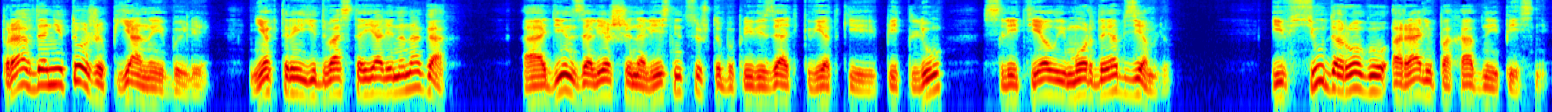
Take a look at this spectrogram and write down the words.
Правда, они тоже пьяные были. Некоторые едва стояли на ногах, а один, залезший на лестницу, чтобы привязать к ветке петлю, слетел и мордой об землю. И всю дорогу орали похабные песни.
